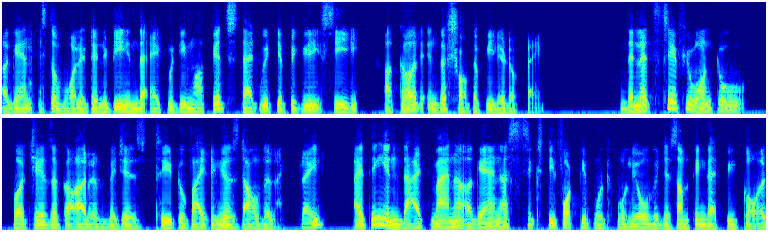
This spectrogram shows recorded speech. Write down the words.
against the volatility in the equity markets that we typically see occur in the shorter period of time. Then let's say if you want to purchase a car which is three to five years down the line, right? I think in that manner, again, a 60 40 portfolio, which is something that we call,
